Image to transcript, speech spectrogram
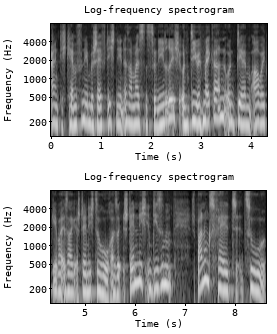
eigentlich kämpfen, den Beschäftigten, den ist er meistens zu niedrig und die meckern und dem Arbeitgeber ist er ständig zu hoch. Also ständig in diesem Spannungsfeld zu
